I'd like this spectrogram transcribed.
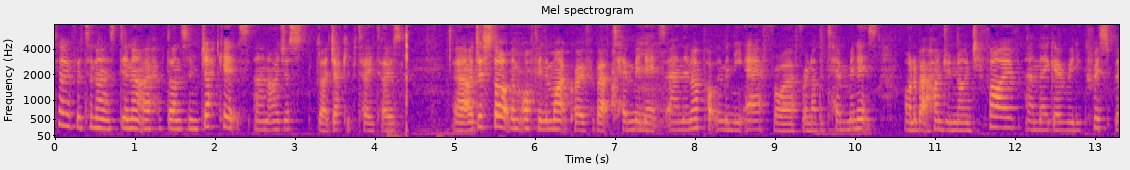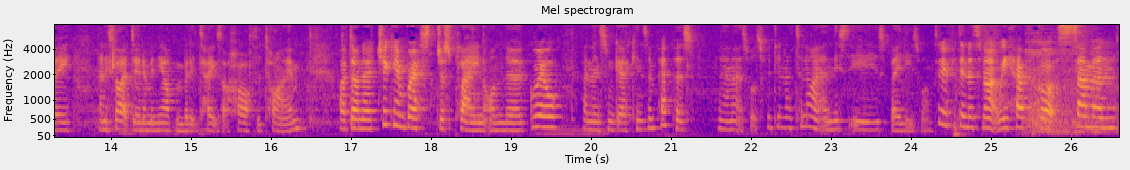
So for tonight's dinner I have done some jackets and I just, like jacket potatoes. Uh, I just start them off in the microwave for about 10 minutes and then I pop them in the air fryer for another 10 minutes on about 195 and they go really crispy and it's like doing them in the oven but it takes like half the time. I've done a chicken breast just plain on the grill and then some gherkins and peppers and that's what's for dinner tonight and this is Bailey's one. So for dinner tonight we have got salmon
